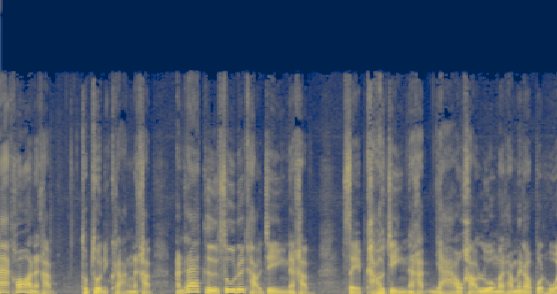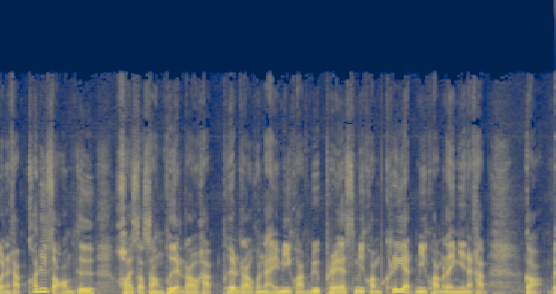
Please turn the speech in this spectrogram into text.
5 ข้อนะครับ ทบทวนอีกครั้งนะครับ อันแรกคือสู้ด้วยข่าวจริงนะครับ เสพข่าวจริงนะครับ อย่าเอาข่าวลวงมาทำให้เราปวดหัวนะครับ ข้อที่ 2 คือคอยสอดส่องเพื่อนเราครับ เพื่อนเราคนไหนมีความรีเพรสมีความเครียด มีความอะไรอย่างนี้นะครับก็ไป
